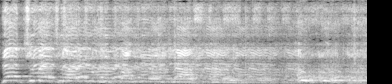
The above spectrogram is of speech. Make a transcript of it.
Detrimental music do the A-Class you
